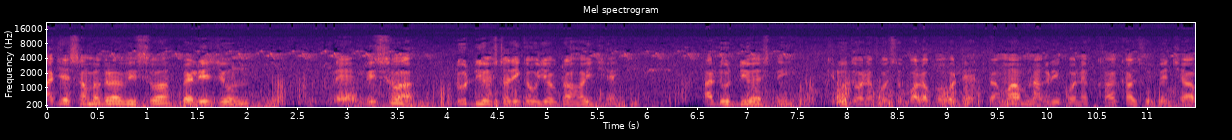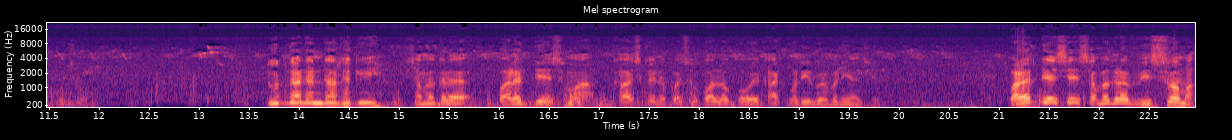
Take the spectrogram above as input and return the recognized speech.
આજે સમગ્ર વિશ્વ પહેલી જૂન ને વિશ્વ દૂધ દિવસ તરીકે ઉજવતા હોય છે. આ દૂધ દિવસની ખેડૂતો અને પશુપાલકો વટે તમામ નાગરિકોને ખાસ ખાસ શુભેચ્છા આપું છું. દૂધના ધંધા થકી સમગ્ર ભારત દેશમાં ખાસ કરીને પશુપાલકો એક આત્મનિર્ભર બન્યા છે. ભારત દેશ એ સમગ્ર વિશ્વમાં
